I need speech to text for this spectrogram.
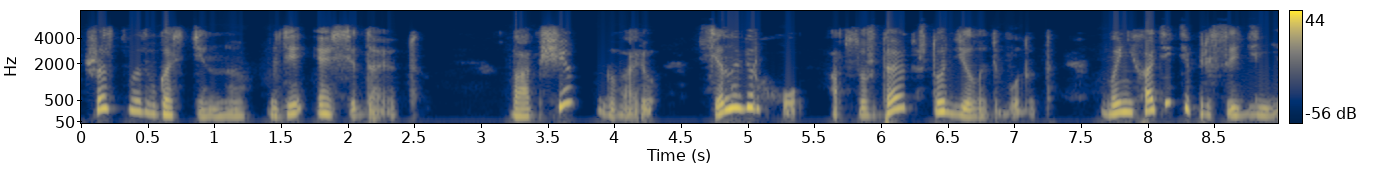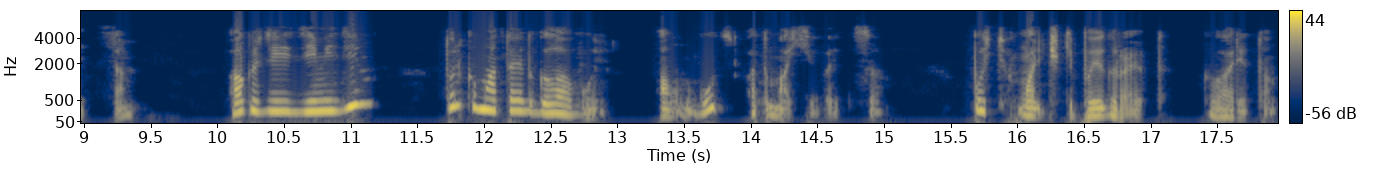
шествует в гостиную, где и оседают. Вообще, говорю, все наверху обсуждают, что делать будут. Вы не хотите присоединиться? А где Демидин, только мотает головой, а он Гудс отмахивается. «Пусть мальчики поиграют», — говорит он.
